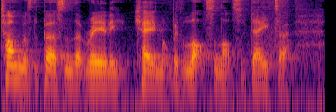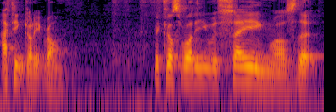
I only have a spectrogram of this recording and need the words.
Tom was the person that really came up with lots and lots of data. I think got it wrong. Because what he was saying was that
